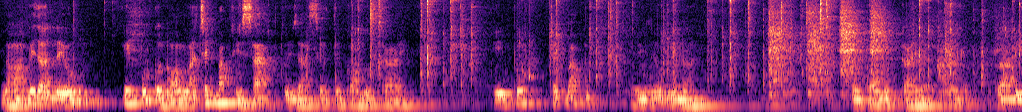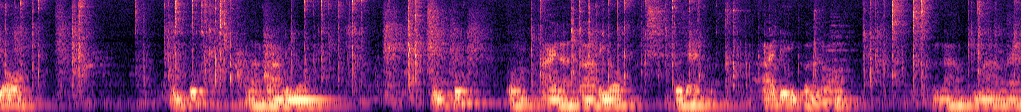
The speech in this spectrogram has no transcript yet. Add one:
Đó, bây giờ nếu input của nó là checkbox thì sao? Tôi giả sử tôi có một cái input checkbox ví dụ như là tôi có một cái radio. Input là radio. Input có ai là radio? Tôi để id của nó là male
